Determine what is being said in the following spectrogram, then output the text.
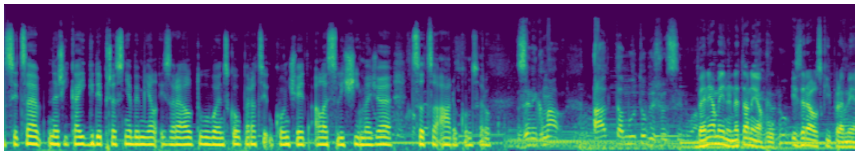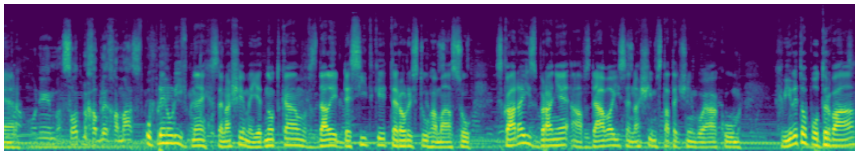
Sice neříkají, kdy přesně by měl Izrael tu vojenskou operaci ukončit, ale slyšíme, že cca do konce roku. Benjamin Netanyahu, izraelský premiér. V uplynulých dnech se našim jednotkám vzdali desítky teroristů Hamásu. Skládají zbraně a vzdávají se našim statečným vojákům. Chvíli to potrvá,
